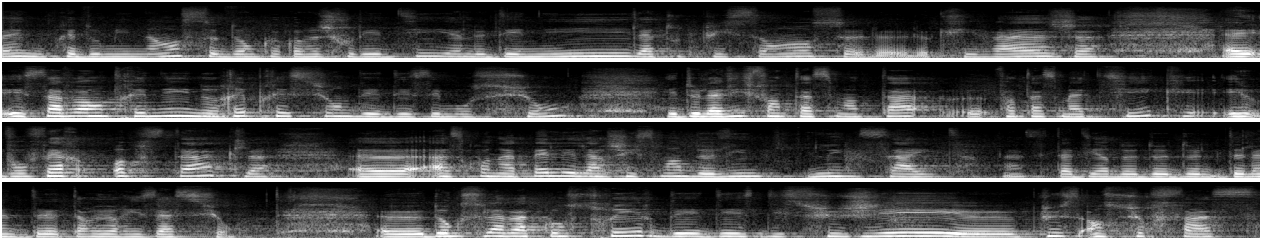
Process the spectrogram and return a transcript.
hein, une prédominance, donc comme je vous l'ai dit, hein, le déni, la toute-puissance, le, clivage, et, ça va entraîner une répression des, émotions et de la vie euh, fantasmatique et vont faire obstacle euh, à ce qu'on appelle l'élargissement de l'insight, hein, c'est-à-dire de, de l'intériorisation. Euh, donc cela va construire des, sujets euh, plus en surface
